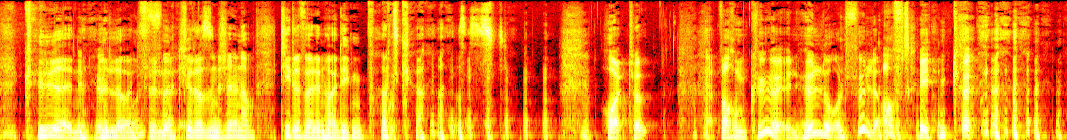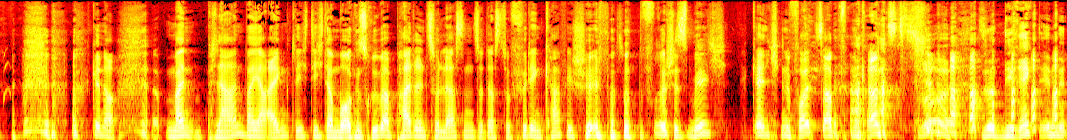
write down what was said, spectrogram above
Kühe in Hülle und und Fülle. Fülle. Ich finde, das ist ein schöner Titel für den heutigen Podcast. heute, warum Kühe in Hülle und Fülle auftreten können. genau. Mein Plan war ja eigentlich, dich da morgens rüber paddeln zu lassen, sodass du für den Kaffee schön mal so ein frisches Milchkännchen vollzapfen kannst. So, so direkt in,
